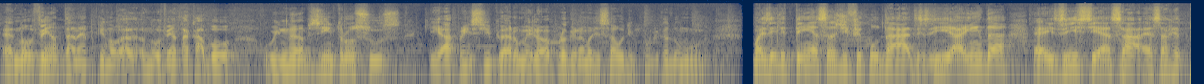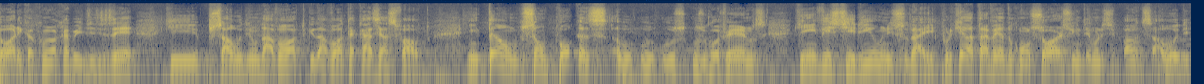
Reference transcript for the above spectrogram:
é 90, né? Porque no, eh, 90 acabou o INAMPS e entrou o SUS, que a princípio era o melhor programa de saúde pública do mundo. Mas ele tem essas dificuldades e ainda eh, existe essa, essa retórica, como eu acabei de dizer, que saúde não dá voto, que dá voto é casa e asfalto. Então, são poucas os, os governos que investiriam nisso daí, porque através do consórcio intermunicipal de saúde,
